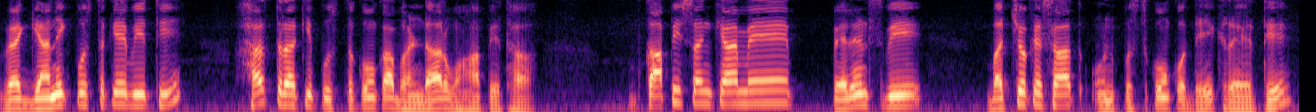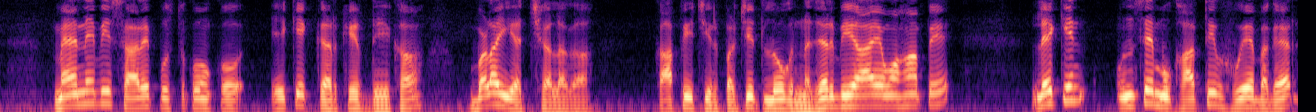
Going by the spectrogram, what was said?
वैज्ञानिक पुस्तकें भी थी। हर तरह की पुस्तकों का भंडार वहाँ पे था। काफ़ी संख्या में पेरेंट्स भी बच्चों के साथ उन पुस्तकों को देख रहे थे। मैंने भी सारे पुस्तकों को एक एक करके देखा, बड़ा ही अच्छा लगा। काफ़ी चिरपरिचित लोग नज़र भी आए वहाँ पे, लेकिन उनसे मुखातिब हुए बगैर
